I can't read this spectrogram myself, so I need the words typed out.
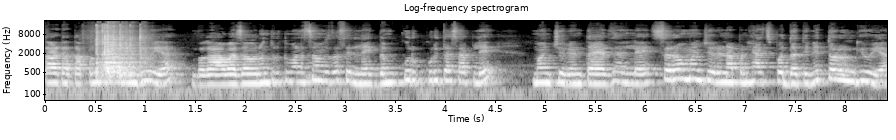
ताटात आपण काढून घेऊया. बघा आवाजावरून तर तुम्हाला समजत असेल ना एकदम कुरकुरीत असं आपले मंचुरियन तयार झालेले आहेत. सर्व मंचुरियन आपण ह्याच पद्धतीने तळून घेऊया.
